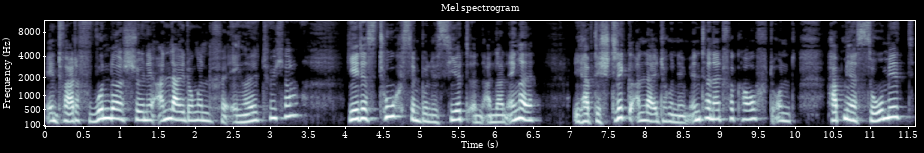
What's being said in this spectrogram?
entwarf wunderschöne Anleitungen für Engeltücher. Jedes Tuch symbolisiert einen anderen Engel. Ich habe die Strickanleitungen im Internet verkauft und habe mir somit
